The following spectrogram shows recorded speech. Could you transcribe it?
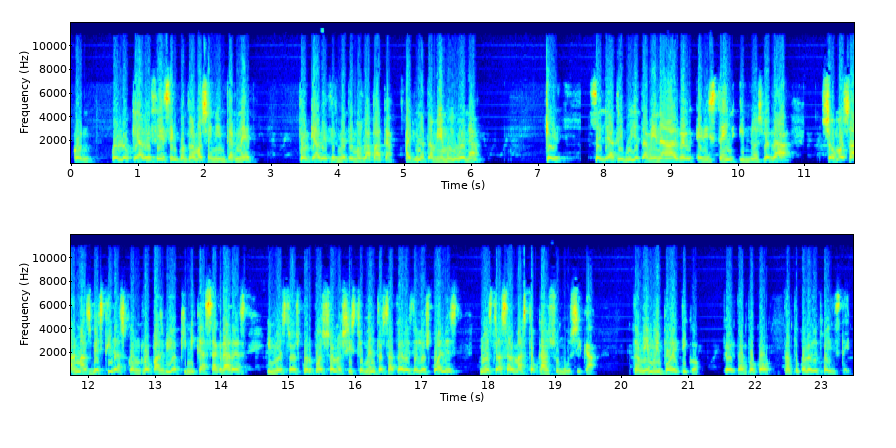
con, con lo que a veces encontramos en Internet, porque a veces metemos la pata. Hay una también muy buena que se le atribuye también a Albert Einstein y no es verdad. Somos almas vestidas con ropas bioquímicas sagradas y nuestros cuerpos son los instrumentos a través de los cuales nuestras almas tocan su música. También muy poético, pero tampoco, tampoco lo dijo Einstein.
